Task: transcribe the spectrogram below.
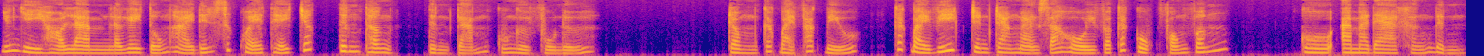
những gì họ làm là gây tổn hại đến sức khỏe thể chất, tinh thần, tình cảm của người phụ nữ. Trong các bài phát biểu, các bài viết trên trang mạng xã hội và các cuộc phỏng vấn, cô Amada khẳng định,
